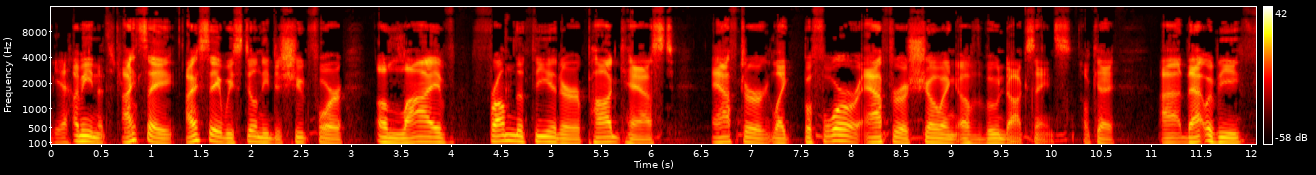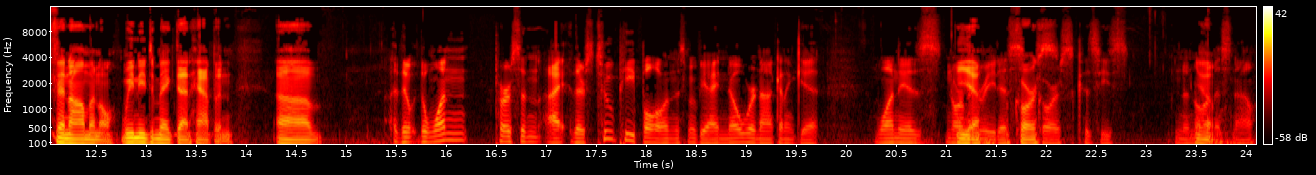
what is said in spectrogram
yeah, I mean. I say, I say, we still need to shoot for a live from the theater podcast after, like, before or after a showing of the Boondock Saints. Okay, uh, that would be phenomenal. We need to make that happen. Uh, the the one person I there's two people in this movie I know we're not going to get. One is Norman Yeah, Reedus, of course. because he's enormous now,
